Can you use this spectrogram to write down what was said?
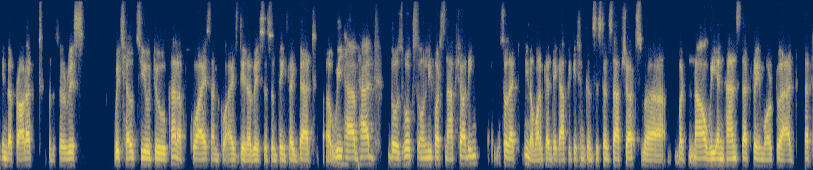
in the product or the service, which helps you to kind of quiesce and quiesce databases and things like that. Uh, we have had those hooks only for snapshotting so that you know one can take application consistent snapshots uh, but now we enhance that framework to add that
